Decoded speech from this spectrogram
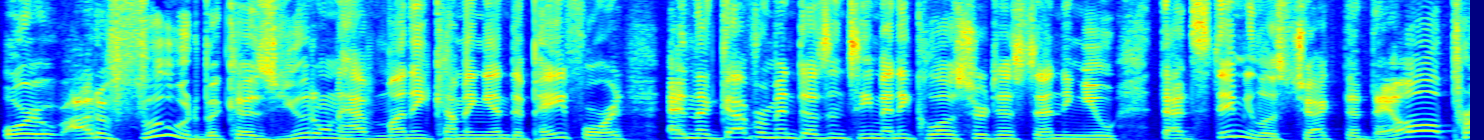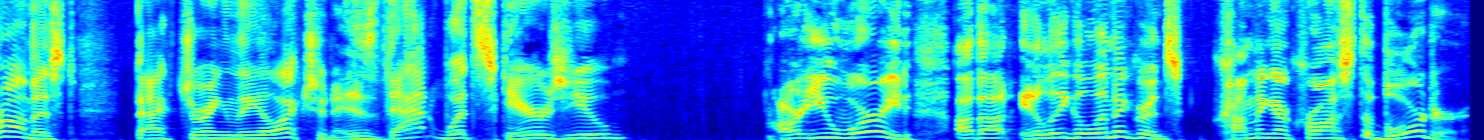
or out of food because you don't have money coming in to pay for it and the government doesn't seem any closer to sending you that stimulus check that they all promised back during the election. Is that what scares you? Are you worried about illegal immigrants coming across the border?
